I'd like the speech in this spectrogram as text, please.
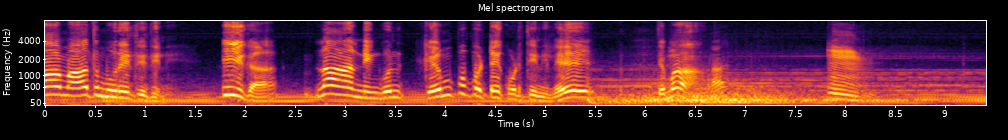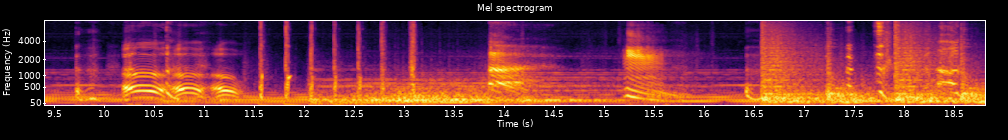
ಆ ಮಾತು ಮುರಿತಿದ್ದೀನಿ. ಈಗ ನಾನ್ ನಿಂಗೊಂದು ಕೆಂಪು ಬಟ್ಟೆ ಕೊಡ್ತೀನಿ ಲೇ. ತಿಮ್ಮ. ಹ್ಮ್. ಓ ಹೋ ಹೋ. ಹ್ಮ್.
